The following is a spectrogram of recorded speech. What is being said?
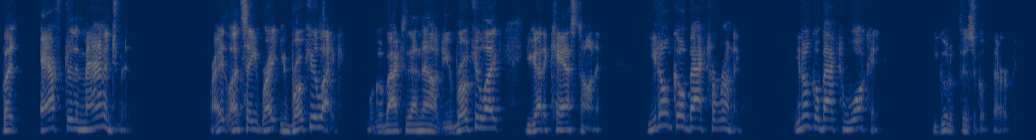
But after the management, right? Let's say, right, you broke your leg. We'll go back to that now. Do you broke your leg? You got a cast on it. You don't go back to running. You don't go back to walking. You go to physical therapy.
